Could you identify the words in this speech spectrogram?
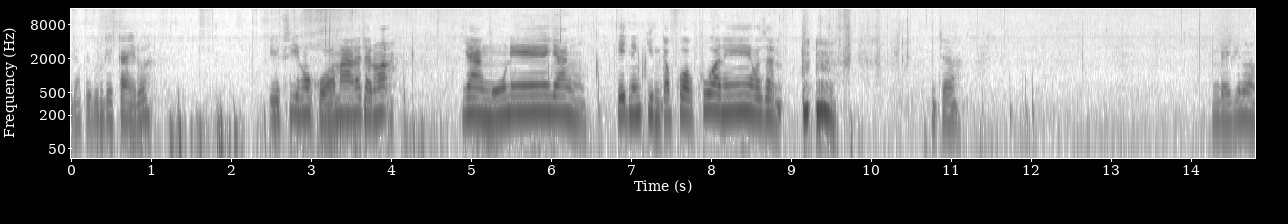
เดี๋ยวไปเบิ่งไก่ๆด้วยเอฟซีเขาขอมาแล้วจ้ะเนาะย่างหมูแน่ย่างเฮ็ดหยังกินกับครอบครัวแน่ว่าสั่นนี่จ้ะยังไงพี่น้อง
